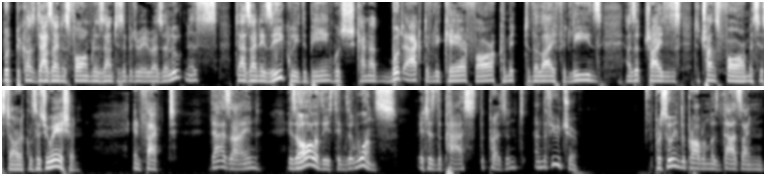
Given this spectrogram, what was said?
But because Dasein is formed as anticipatory resoluteness, Dasein is equally the being which cannot but actively care for, commit to the life it leads as it tries to transform its historical situation. In fact, Dasein is all of these things at once. It is the past, the present, and the future. Pursuing the problem as Dasein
